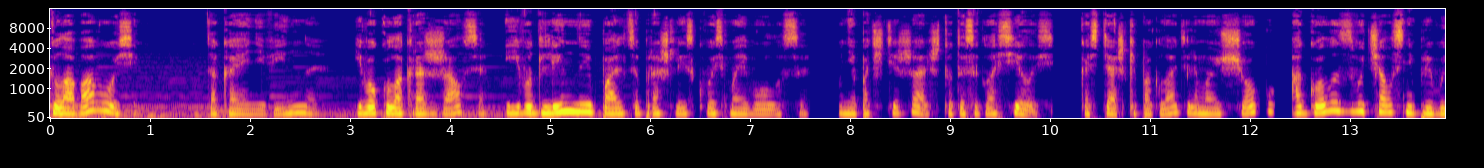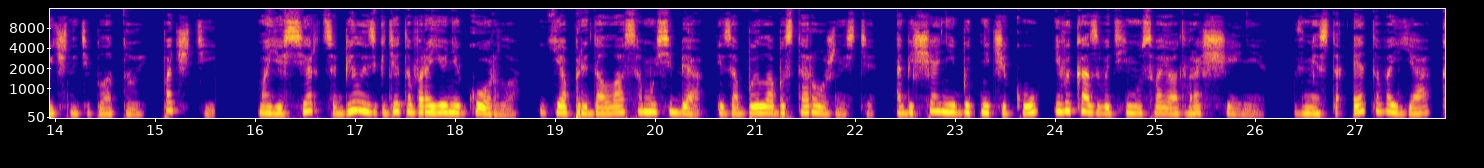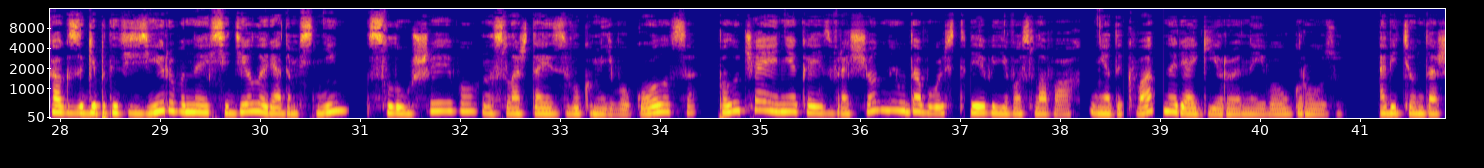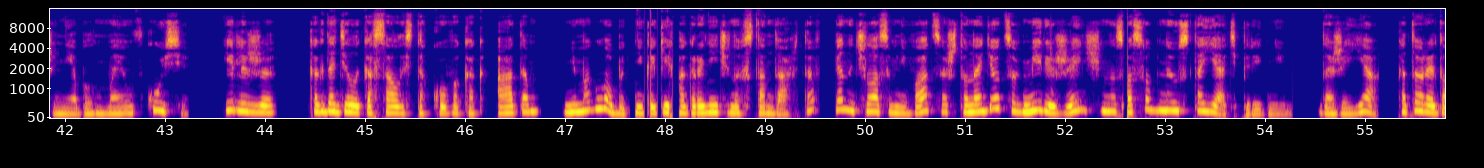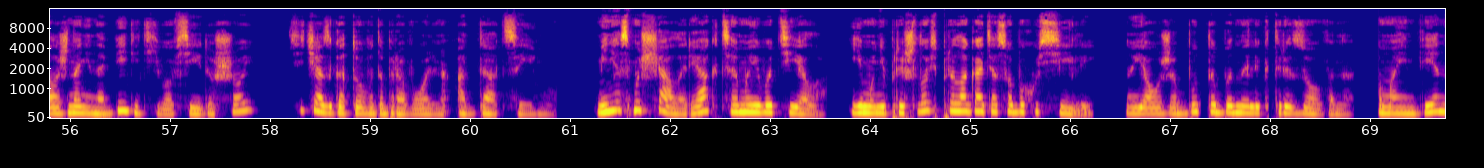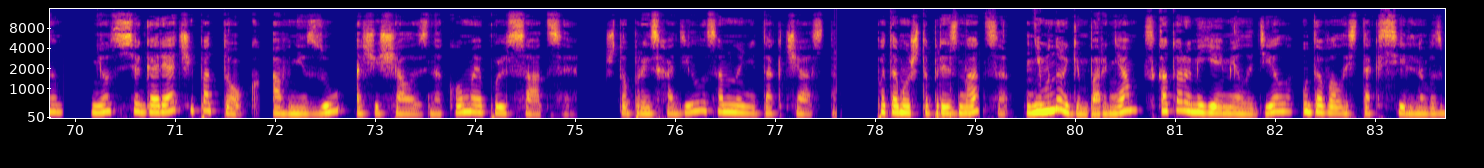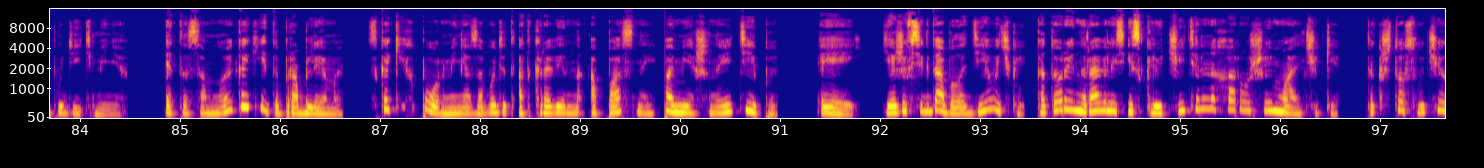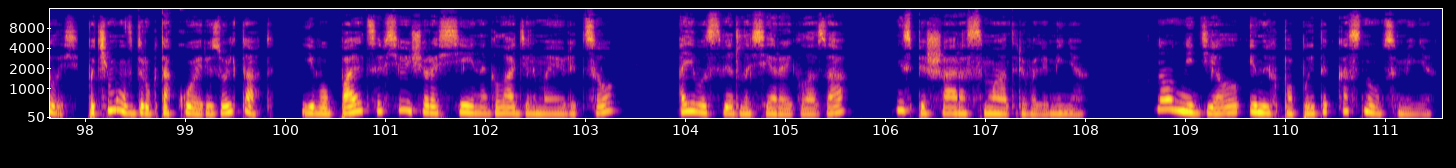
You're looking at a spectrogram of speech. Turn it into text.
Глава 8. Такая невинная. Его кулак разжался, и его длинные пальцы прошли сквозь мои волосы. Мне почти жаль, что ты согласилась. Костяшки погладили мою щеку, а голос звучал с непривычной теплотой. Почти. Мое сердце билось где-то в районе горла. Я предала саму себя и забыла об осторожности, обещании быть начеку и выказывать ему свое отвращение. Вместо этого я, как загипнотизированная, сидела рядом с ним, слушая его, наслаждаясь звуком его голоса, получая некое извращенное удовольствие в его словах, неадекватно реагируя на его угрозу. А ведь он даже не был в моем вкусе. Или же, когда дело касалось такого, как Адам, не могло быть никаких ограниченных стандартов, я начала сомневаться, что найдется в мире женщина, способная устоять перед ним. Даже я, которая должна ненавидеть его всей душой, сейчас готова добровольно отдаться ему. Меня смущала реакция моего тела. Ему не пришлось прилагать особых усилий, но я уже будто бы наэлектризована. По моим венам несся горячий поток, а внизу ощущалась знакомая пульсация, что происходило со мной не так часто. Потому что, признаться, немногим парням, с которыми я имела дело, удавалось так сильно возбудить меня. Это со мной какие-то проблемы? С каких пор меня заводят откровенно опасные, помешанные типы? Эй, я же всегда была девочкой, которой нравились исключительно хорошие мальчики. Так что случилось? Почему вдруг такой результат? Его пальцы все еще рассеянно гладили мое лицо, а его светло-серые глаза не спеша рассматривали меня. Но он не делал иных попыток коснуться меня.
